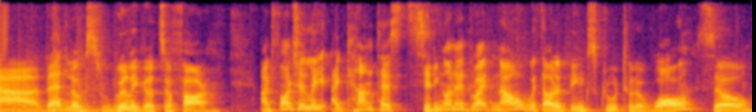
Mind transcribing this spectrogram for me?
Ah, that looks really good so far. Unfortunately, I can't test sitting on it right now without it being screwed to the wall, so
